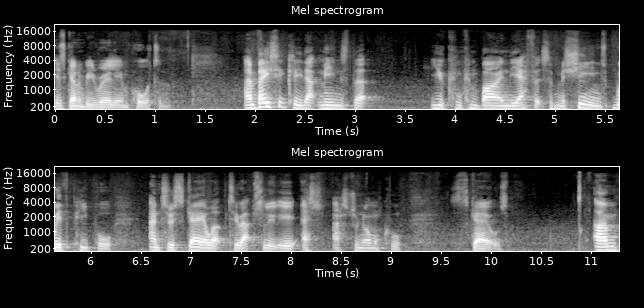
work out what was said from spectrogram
is going to be really important. And basically, that means that you can combine the efforts of machines with people and to scale up to absolutely astronomical scales. Um,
